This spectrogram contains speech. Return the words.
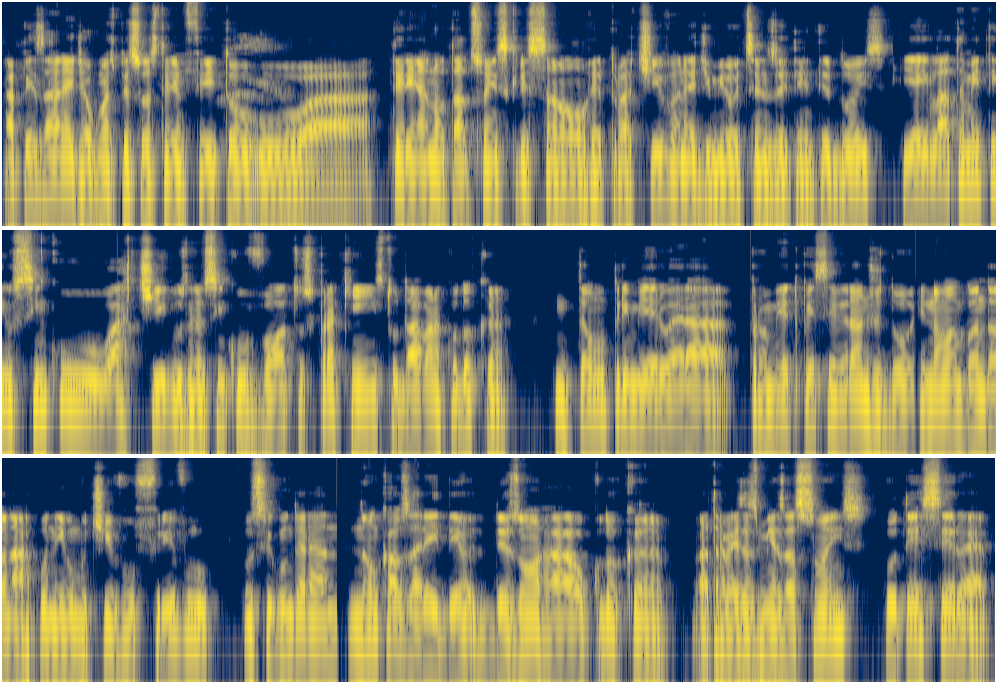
apesar né, de algumas pessoas terem feito o a, terem anotado sua inscrição retroativa né, de 1882 e aí lá também tem os cinco artigos né, os cinco votos para quem estudava na Kodokan então o primeiro era prometo perseverar no judô e não abandonar por nenhum motivo frívolo. O segundo era não causarei de desonra ao Kodokan através das minhas ações. O terceiro é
